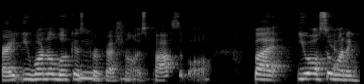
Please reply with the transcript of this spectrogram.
right you want to look as mm-hmm. professional as possible but you also yeah. want to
